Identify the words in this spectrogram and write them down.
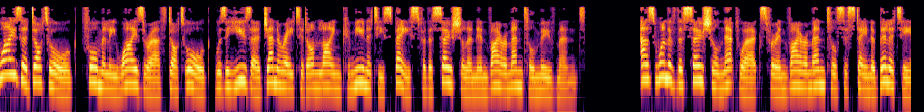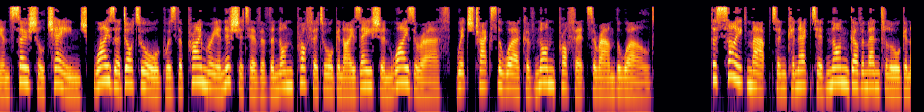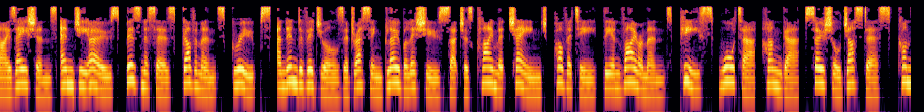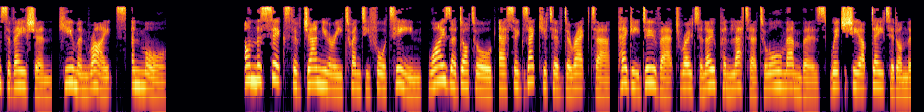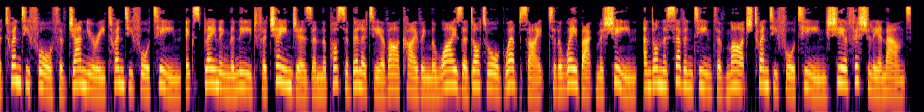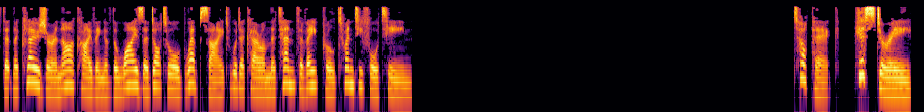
Wiser.org, formerly wiserearth.org, was a user-generated online community space for the social and environmental movement. As one of the social networks for environmental sustainability and social change, Wiser.org was the primary initiative of the non-profit organization WiserEarth, which tracks the work of non-profits around the world. The site mapped and connected non-governmental organizations NGOs, businesses, governments, groups, and individuals addressing global issues such as climate change, poverty, the environment, peace, water, hunger, social justice, conservation, human rights, and more. On 6 January 2014, Wiser.org's executive director, Peggy Duvette wrote an open letter to all members which she updated on 24 January 2014 explaining the need for changes and the possibility of archiving the Wiser.org website to the Wayback Machine, and on 17 March 2014 she officially announced that the closure and archiving of the Wiser.org website would occur on 10 April 2014. History.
